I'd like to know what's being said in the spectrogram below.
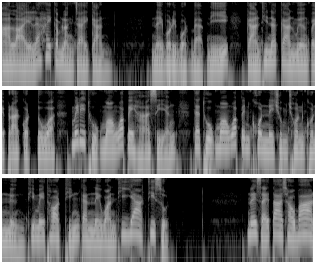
อาลัยและให้กำลังใจกัน ในบริบทแบบนี้ การที่นักการเมืองไปปรากฏตัว ไม่ได้ถูกมองว่าไปหาเสียง แต่ถูกมองว่าเป็นคนในชุมชนคนหนึ่งที่ไม่ทอดทิ้งกันในวันที่ยากที่สุด ในสายตาชาวบ้าน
